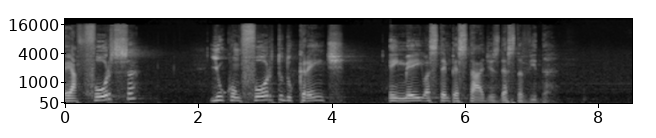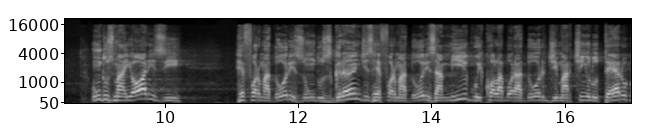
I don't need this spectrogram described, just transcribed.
é a força e o conforto do crente em meio às tempestades desta vida. Um dos maiores e reformadores, um dos grandes reformadores, amigo e colaborador de Martinho Lutero,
